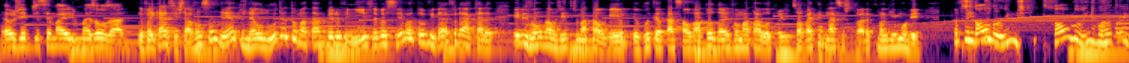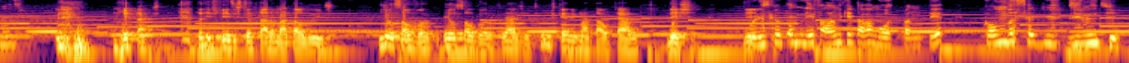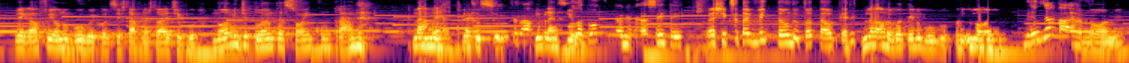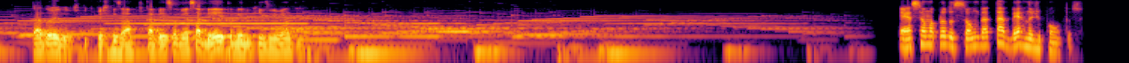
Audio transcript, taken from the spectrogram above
é o jeito de ser mais, mais ousado. Eu falei, cara, vocês estavam sangrentos, né? O Lu tentou matar primeiro o Vinícius, e você matou o Vinícius. Eu falei, ah, cara, eles vão dar um jeito de matar alguém, eu, eu vou tentar salvar toda hora e vão matar outro. A gente só vai terminar essa história quando alguém morrer. Falei, Só o Luiz, só o Luiz morreu três vezes. Verdade. Três vezes tentaram matar o Luiz. E eu salvando, eu salvando. Falei, ah, gente, eles querem matar o cara. Deixa. Por isso que eu terminei falando que ele tava morto, pra não ter como você des- desmentir. Legal fui eu no Google enquanto você estava na história, tipo, nome de planta só encontrada na América do Sul, no Brasil. aceitei. Eu achei que você tava inventando total, cara. Não, eu botei no Google. Nome. Desentável. Nome. Tá doido, tive que pesquisar. De cabeça eu não ia saber e também não quis inventar. Essa é uma produção da Taberna de Contos.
